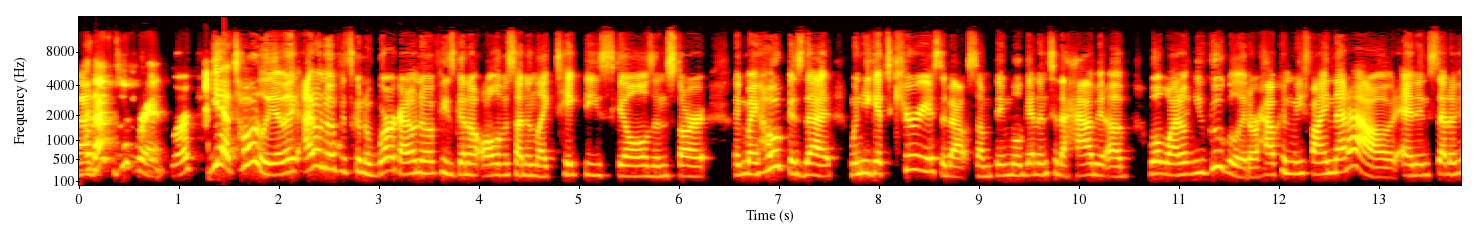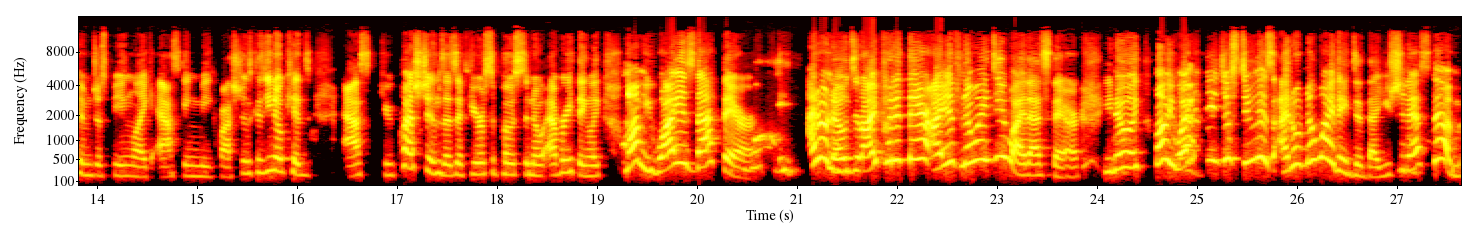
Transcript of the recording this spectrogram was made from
now that's different. Work. Yeah, totally. Like I don't know if it's going to work. I don't know if he's going to all of a sudden like take these skills and start like my hope is that when he gets curious about something, we'll get into the habit of, well, why don't you google it or how can we find that out? And instead of him just being like asking me questions because you know kids ask you questions as if you're supposed to know everything. Like, "Mommy, why is that there?" Why? I don't know. Did I put it there? I have no idea why that's there. You know, like, "Mommy, why did they just do this?" I don't know why they did that. You should ask them.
